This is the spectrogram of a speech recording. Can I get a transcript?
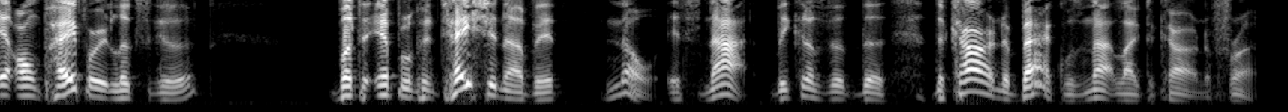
eh, on paper it looks good, but the implementation of it, no, it's not because the the the car in the back was not like the car in the front.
